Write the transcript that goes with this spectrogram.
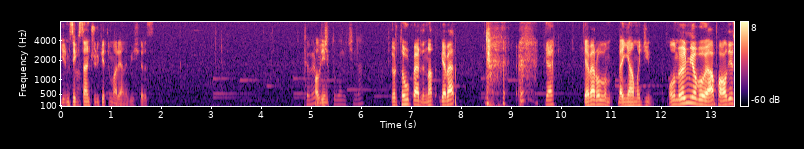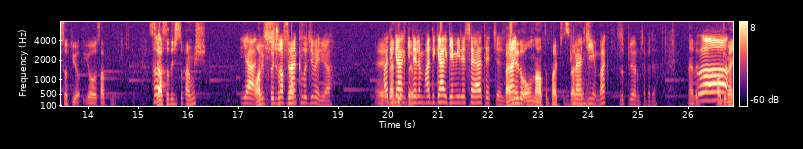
28 tane çürük etim var yani bir işe yarasın. Kömür mü Alayım. çıktı bunun içinden? 4 tavuk verdin lan. Geber. Gel. Geber oğlum. Ben yağmacıyım. Oğlum ölmüyor bu ya. Pahalıya satıyor. Yo satmıyor. Silah Ha. satıcısı varmış. Ya Abi bu da çok şizofren güzel. kılıcı veriyor. Ee, hadi gel yok da. gidelim. Hadi gel gemiyle seyahat edeceğiz. Bende ben de onun altın parçası var. gümenciyim bak zıplıyorum tepede. Nerede? Aa! Aa.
